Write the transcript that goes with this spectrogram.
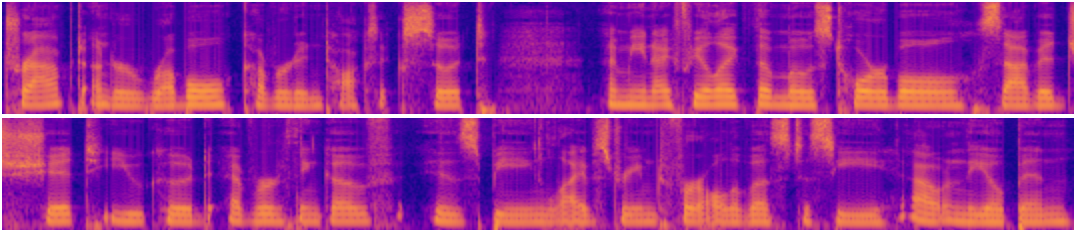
trapped under rubble covered in toxic soot. I mean, I feel like the most horrible, savage shit you could ever think of is being live streamed for all of us to see out in the open.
